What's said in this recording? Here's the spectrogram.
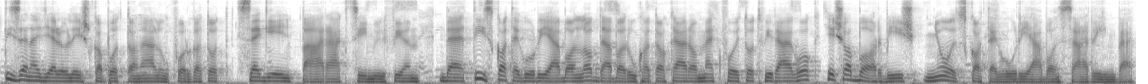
11 jelölést kapott a nálunk forgatott Szegény Párák című film, de 10 kategóriában labdába rúghat akár a megfojtott virágok, és a Barbie is 8 kategóriában száll ringbe.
